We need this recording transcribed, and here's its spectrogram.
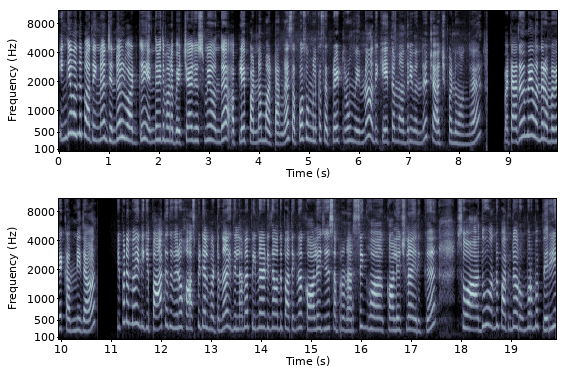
இங்கே வந்து பார்த்தீங்கன்னா ஜென்ரல் வார்டுக்கு எந்த விதமான பெட் சார்ஜஸுமே வந்து அப்ளை பண்ண மாட்டாங்க. சப்போஸ் உங்களுக்கு செப்பரேட் ரூம் வேணும்னா அதுக்கேற்ற மாதிரி வந்து சார்ஜ் பண்ணுவாங்க. பட் அதுவுமே வந்து ரொம்பவே கம்மி தான் இப்போ நம்ம இன்றைக்கி பார்த்தது வெறும் ஹாஸ்பிட்டல் மட்டும்தான். இது இல்லாமல் பின்னாடி தான் வந்து பார்த்திங்கன்னா காலேஜஸ் அப்புறம் நர்சிங் காலேஜ்லாம் இருக்குது ஸோ அதுவும் வந்து பார்த்திங்கன்னா ரொம்ப ரொம்ப பெரிய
